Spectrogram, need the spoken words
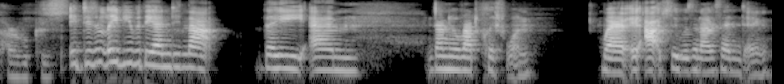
horrible because It didn't leave you with the ending that the um Daniel Radcliffe one, where it actually was a nice ending.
